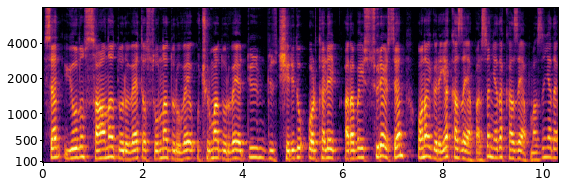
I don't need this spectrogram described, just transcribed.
Sen yolun sağına doğru veya da soluna doğru veya uçurma doğru veya dümdüz şeridi ortalayıp arabayı sürersen ona göre ya kaza yaparsan ya da kaza yapmazsın ya da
